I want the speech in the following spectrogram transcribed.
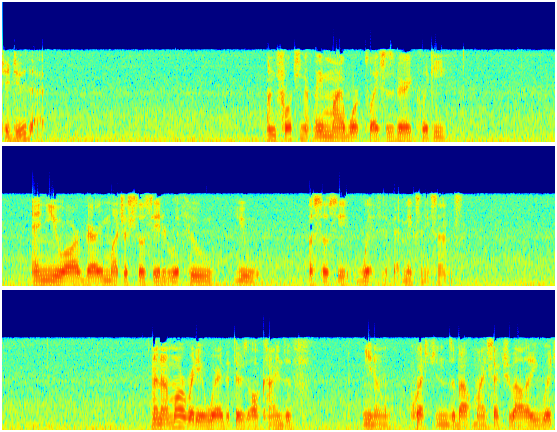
to do that. Unfortunately, my workplace is very cliquey, and you are very much associated with who you associate with, if that makes any sense. And I'm already aware that there's all kinds of, you know, questions about my sexuality, which,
